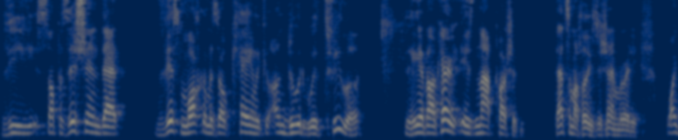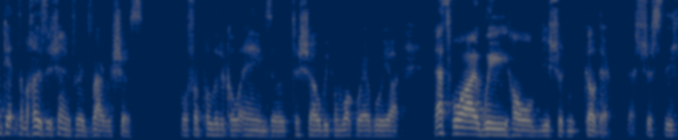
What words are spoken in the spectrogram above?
the supposition that this makom is okay and we can undo it with tefillah the Hegel carry is not Pashut. That's a Machalis Hashem already. Why get the Machalis Hashem for a Dvar Rishus or for political aims or to show we can walk wherever we are? That's why we hold you shouldn't go there. That's just the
